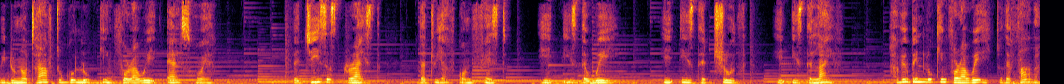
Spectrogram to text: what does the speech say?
We do not have to go looking for a way elsewhere. The Jesus Christ that we have confessed, He is the way, He is the truth, He is the life. Have you been looking for a way to the Father?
